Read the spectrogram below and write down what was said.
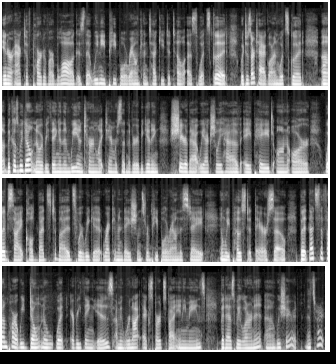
interactive part of our blog is that we need people around kentucky to tell us what's good which is our tagline what's good uh, because we don't know everything. And then we in turn like tamara said in the very beginning share that. We actually have a page on our website called buds to buds where we get recommendations from people around the state and we post it there. So but that's the fun part. We don't know what everything is. I mean we're not experts by any means but as we learn it uh, we share it. That's right.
